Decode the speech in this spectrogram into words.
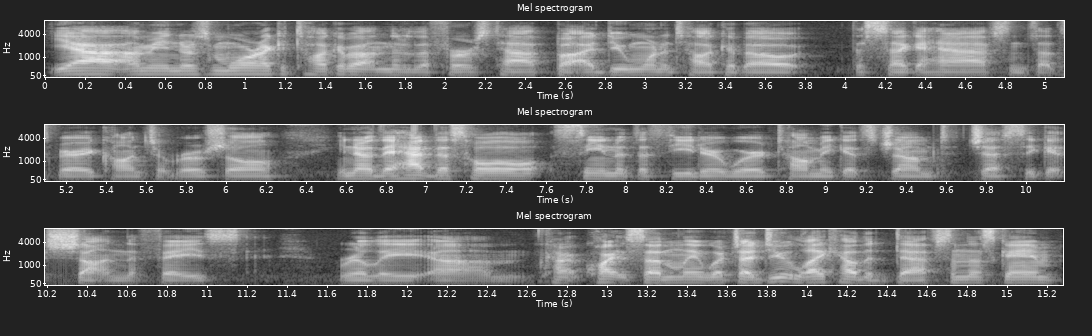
Yeah, I mean, there's more I could talk about in the first half, but I do want to talk about the second half since that's very controversial. You know, they have this whole scene at the theater where Tommy gets jumped, Jesse gets shot in the face, really um, quite suddenly, which I do like how the deaths in this game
